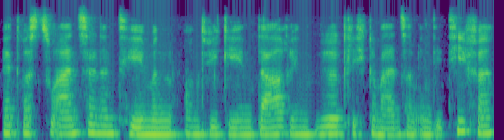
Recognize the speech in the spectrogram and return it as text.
etwas zu einzelnen Themen und wir gehen darin wirklich gemeinsam in die Tiefe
